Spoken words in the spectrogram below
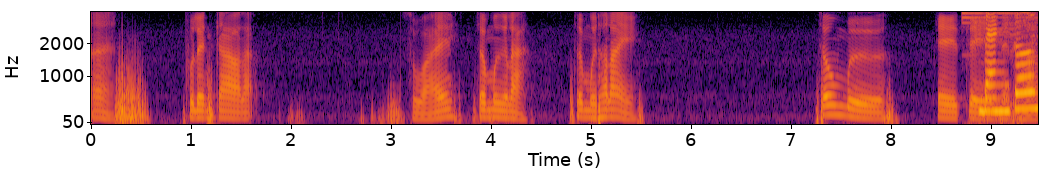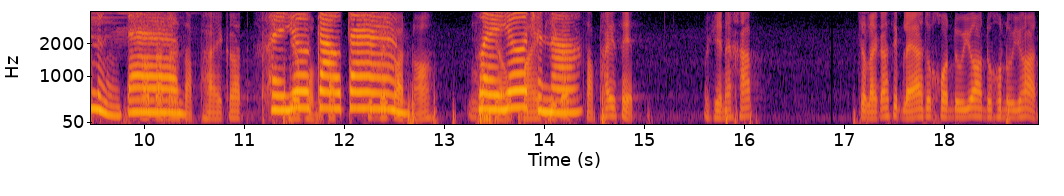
อ่าผู้เล่นเก้าละ สวย เจ้ามือล่ะ เจ้ามือเท่าไหร่ เจ้ามือ AJ แบงเกอร์หนึ่งนะแต้ครับก็ตอนหมน้าสับไพ่ก็เพลเยอร์ดี๋วผมเก้าตัดแต้คลิปไว้ก่อมนเนาะอืม Player ดี๋ยวมาอีกทีชนะก็สับไพ่เสร็จ โอเคนะครับเจ็ดร้อยเก้าสิบแล้วทุกคนดูยอด ทุกคนดูยอด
